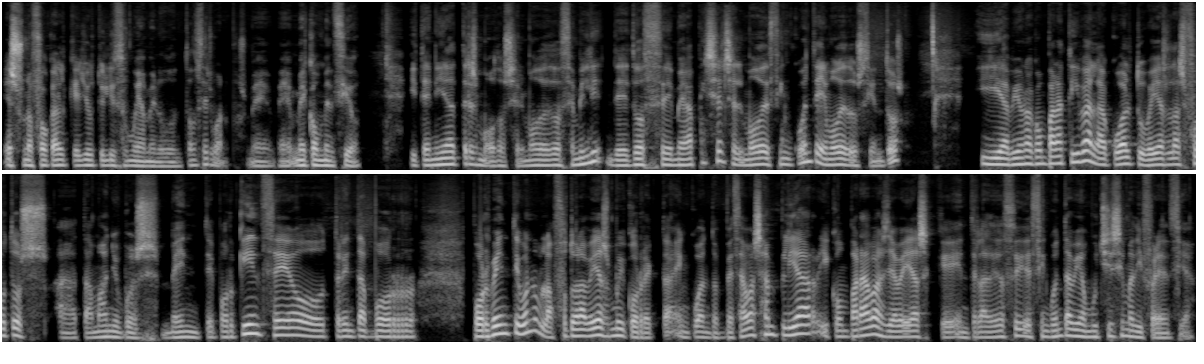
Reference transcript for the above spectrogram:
es una focal que yo utilizo muy a menudo. Entonces, bueno, pues me, me, me convenció. Y tenía tres modos, el modo de 12, mili, de 12 megapíxeles, el modo de 50 y el modo de 200. Y había una comparativa en la cual tú veías las fotos a tamaño pues 20 por 15 o 30 por, por 20. Bueno, la foto la veías muy correcta. En cuanto empezabas a ampliar y comparabas, ya veías que entre la de 12 y de 50 había muchísima diferencia.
